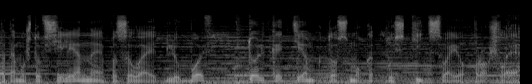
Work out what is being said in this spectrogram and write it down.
Потому что Вселенная посылает любовь только тем, кто смог отпустить свое прошлое.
